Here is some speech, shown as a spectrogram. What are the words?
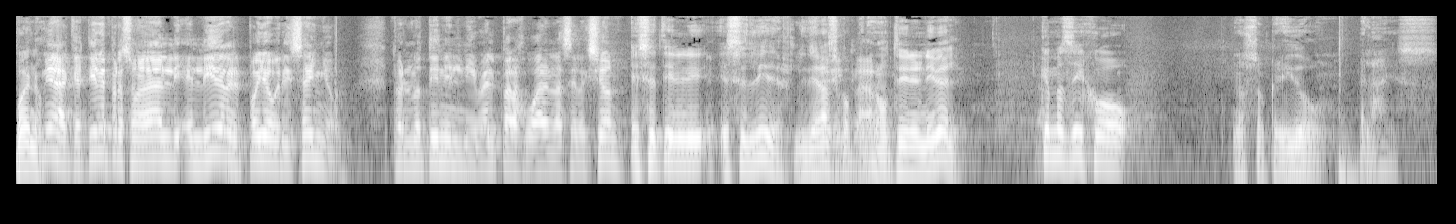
Bueno, Mira, que tiene personalidad el el líder, el pollo briseño, pero no tiene el nivel para jugar en la selección. ese, tiene, ese es líder, liderazgo, Sí, claro. pero no tiene nivel. ¿Qué más dijo nuestro querido Peláez?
